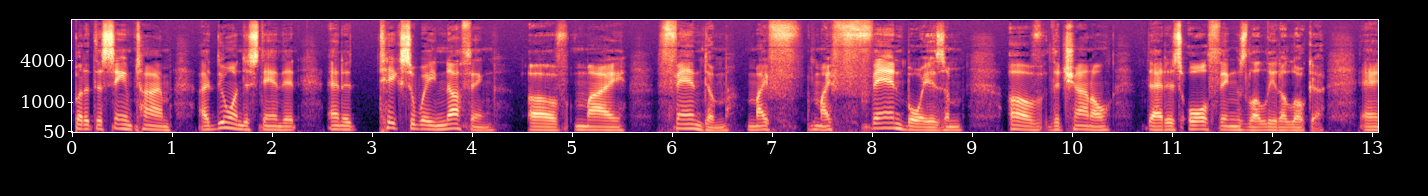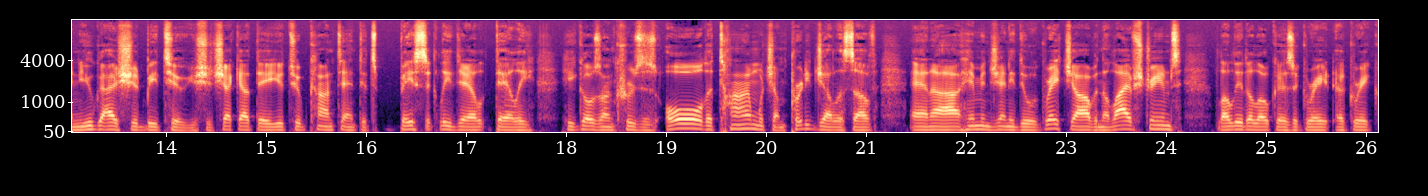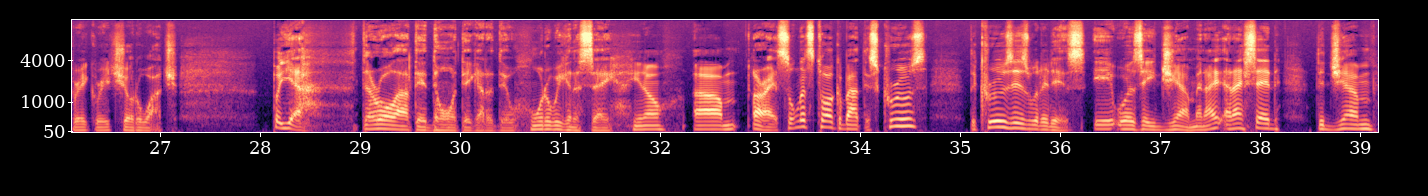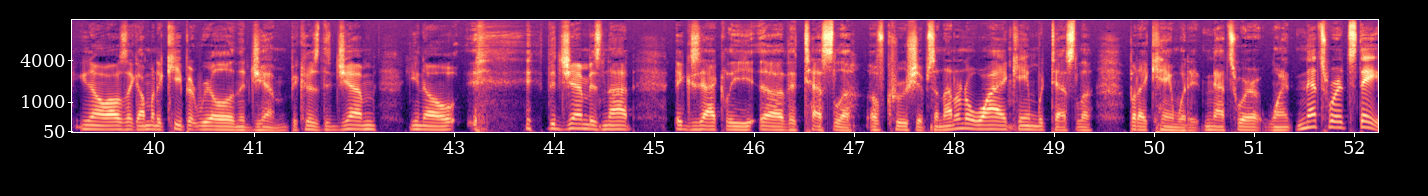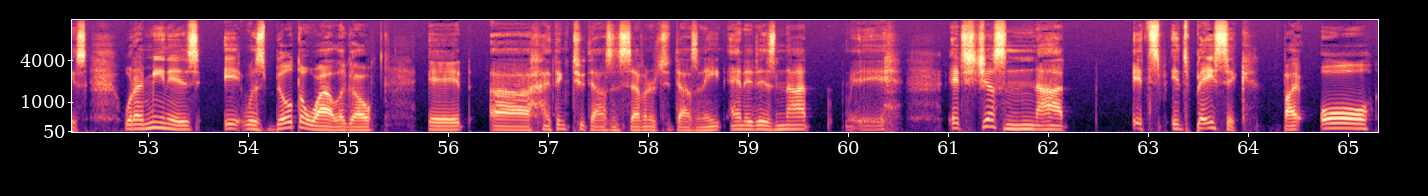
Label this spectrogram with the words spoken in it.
But at the same time, I do understand it, and it takes away nothing of my fandom, my f- my fanboyism of the channel that is all things Lalita Loca. And you guys should be too. You should check out their YouTube content. It's basically daily. He goes on cruises all the time, which I'm pretty jealous of. And uh, him and Jenny do a great job in the live streams. Lalita Loca is a great, a great, great, great show to watch. But yeah, they're all out there doing what they got to do. What are we to say? You know? Um, all right, so let's talk about this cruise the cruise is what it is. It was a gem, and I and I said the gem. You know, I was like, I'm going to keep it real in the gem because the gem, you know. the gem is not exactly uh, the Tesla of cruise ships, and I don't know why I came with Tesla, but I came with it, and that's where it went, and that's where it stays. What I mean is, it was built a while ago. It, uh, I think, 2007 or 2008, and it is not. Eh, it's just not. It's it's basic by all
